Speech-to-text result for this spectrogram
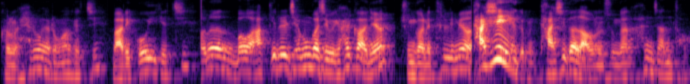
그러면 해롱해롱 하겠지? 말이 꼬이겠지? 저는 뭐 악기를 제문과 지우개 할 거 아니야? 중간에 틀리면 다시! 그럼 다시가 나오는 순간 한 잔 더.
